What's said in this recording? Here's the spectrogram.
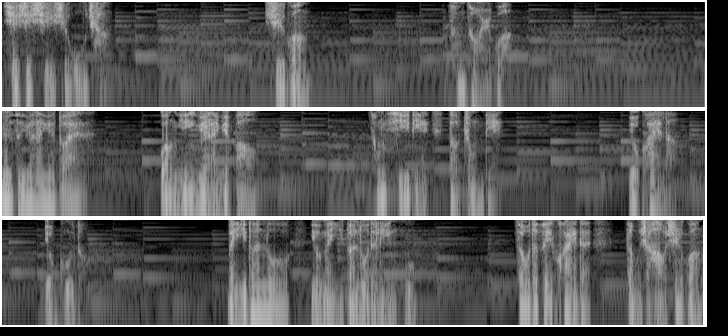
却是世事无常。时光匆匆而过，日子越来越短，光阴越来越薄。从起点到终点，有快乐，有孤独。每一段路有每一段路的领悟。走得最快的，总是好时光；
